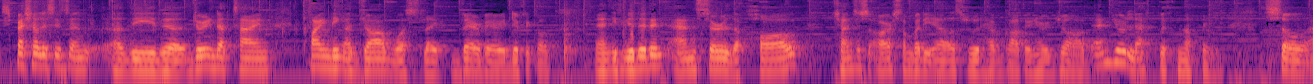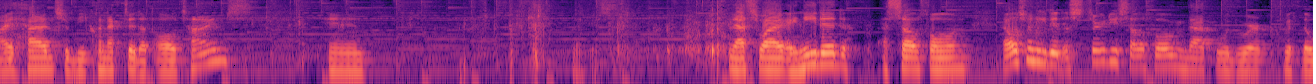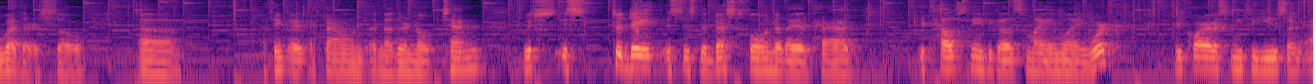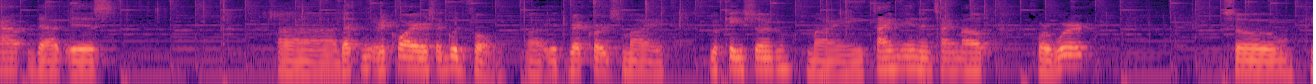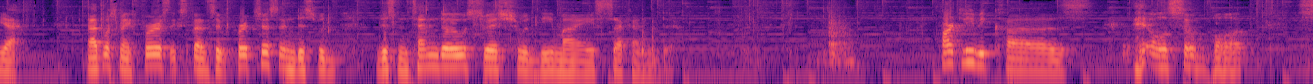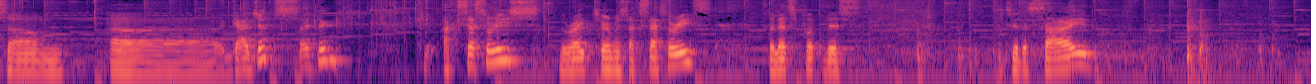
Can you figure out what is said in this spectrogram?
especially since uh, the, the during that time finding a job was like very very difficult and if you didn't answer the call, chances are somebody else would have gotten your job and you're left with nothing. So I had to be connected at all times and that's why I needed a cell phone. I also needed a sturdy cell phone that would work with the weather. So uh, I think I, I, found another Note 10, which is to date is, is the best phone that I have had it helps me because my, my work requires me to use an app that is uh, that requires a good phone. Uh, it records my location, my time in and time out for work. So yeah, that was my first expensive purchase, and this would this Nintendo Switch would be my second. Partly because I also bought some uh, gadgets, I think. Accessories. The right term is accessories. So let's put this to the side.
